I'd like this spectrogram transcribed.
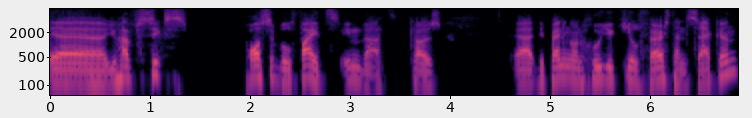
uh, you have six possible fights in that because uh, depending on who you kill first and second,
